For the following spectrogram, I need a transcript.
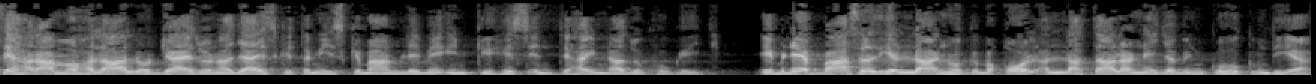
سے حرام و حلال اور جائز و ناجائز کی تمیز کے معاملے میں ان کی حص انتہائی نازک ہو گئی تھی۔ ابن عباس رضی اللہ عنہ کے بقول اللہ تعالیٰ نے جب ان کو حکم دیا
